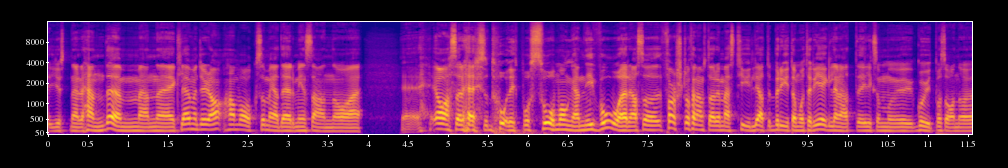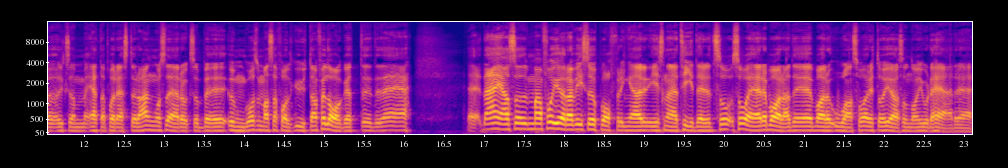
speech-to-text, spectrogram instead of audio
just när det hände, men Clevenger, ja, han var också med där minsann och Eh, ja, alltså det här är så dåligt på så många nivåer. Alltså först och främst är det mest tydliga att bryta mot reglerna, att eh, liksom eh, gå ut på stan och liksom äta på restaurang och sådär också, umgås med massa folk utanför laget. Det, nej, alltså man får göra vissa uppoffringar i sådana här tider, så, så är det bara. Det är bara oansvarigt att göra som de gjorde här.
